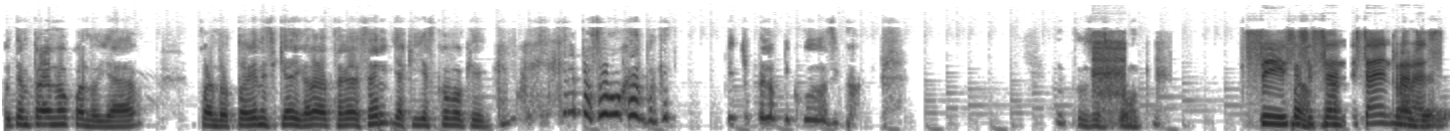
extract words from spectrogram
muy temprano, cuando ya, cuando todavía ni siquiera llegara la saga de Cell, y aquí es como que, ¿qué, le pasó a Gohan? ¿Por qué pinche pelo picudo así? Entonces, como que. Sí, sí, Bueno, sí, están, están raras. no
